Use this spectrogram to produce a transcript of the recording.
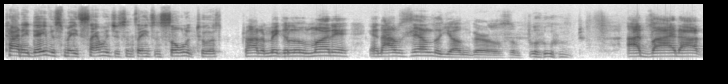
Tiny Davis made sandwiches and things and sold it to us. Try to make a little money, and I would sell the young girls some food. I'd buy it out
